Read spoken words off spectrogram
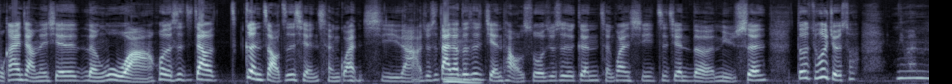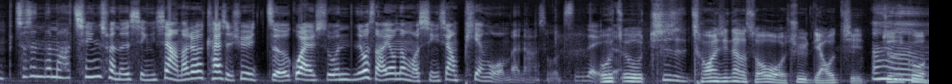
我刚才讲那些人物啊，或者是叫更早之前陈冠希啦，就是大家都是检讨说，就是跟陈冠希之间的女生都会觉得说，你们就是那么清纯的形象，然后就会开始去责怪说，你为什么要用那么形象骗我们啊，什么之类的。我就其实陈冠希那个时候我去了解，就是过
